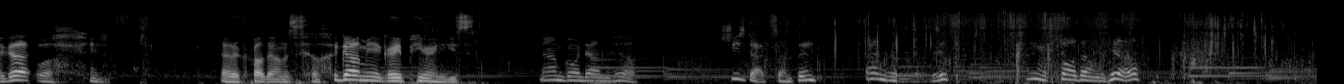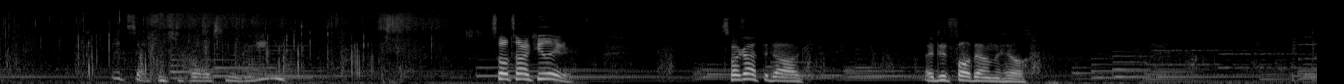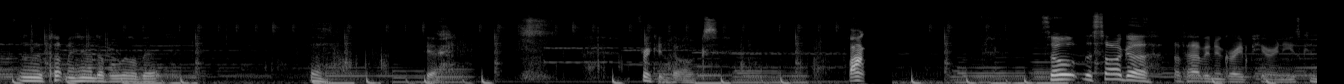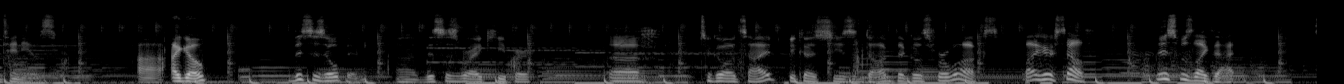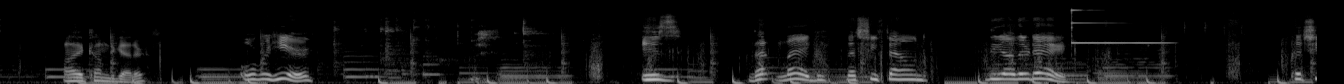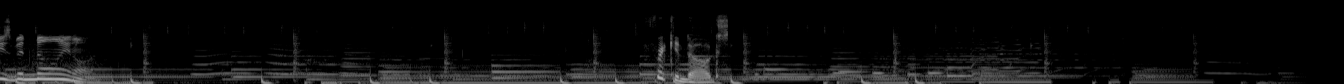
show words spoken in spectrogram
I got, well, I had to crawl down this hill. I got me a Great Pyrenees. Now I'm going down the hill. She's got something. I don't know what it is. I'm gonna fall down the hill. It's something she probably So I'll talk to you later. So I got the dog. I did fall down the hill. I'm gonna cut my hand up a little bit. Yeah. Freaking dogs. Bonk. So the saga of having a Great Pyrenees continues. Uh, I go. This is open. Uh, this is where I keep her uh, to go outside because she's a dog that goes for walks by herself. This was like that. I come together. Over here is that leg that she found the other day that she's been gnawing on. Freaking dogs.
